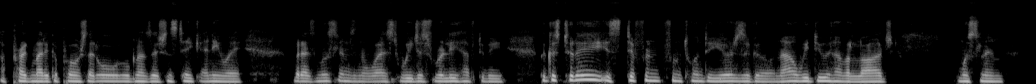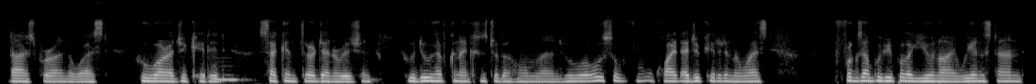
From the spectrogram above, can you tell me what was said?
a pragmatic approach that all organizations take anyway but as muslims in the west we just really have to be because today is different from 20 years ago. Now we do have a large muslim diaspora in the west who are educated mm-hmm. second third generation who do have connections to the homeland who are also quite educated in the west. For example people like you and i we understand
